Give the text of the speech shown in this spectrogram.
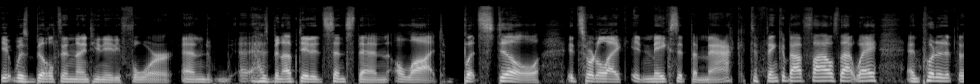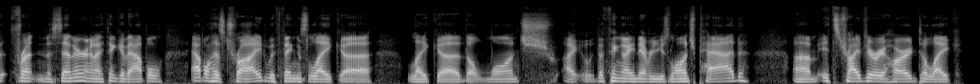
it was built in 1984 and has been updated since then a lot. But still, it's sort of like it makes it the Mac to think about files that way and put it at the front and the center. And I think if Apple Apple has tried with things like uh, like uh, the launch, I, the thing I never use, Launchpad. Um, it's tried very hard to like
